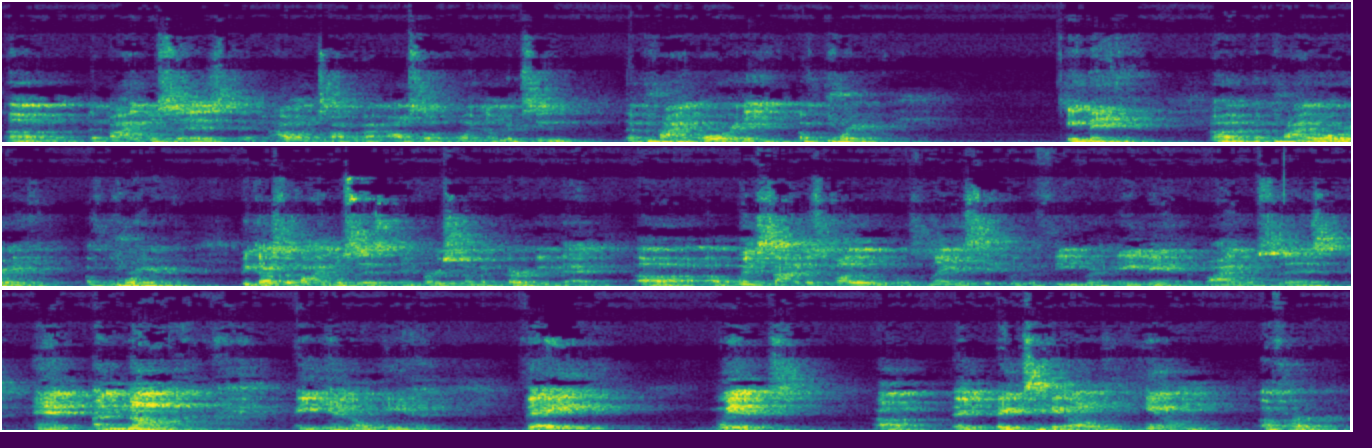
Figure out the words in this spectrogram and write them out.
uh, the Bible says, I want to talk about also point number two, the priority of prayer. Amen. Uh, the priority of prayer. Because the Bible says in verse number 30 that uh, uh, when Simon's mother was laying sick with a fever, amen, the Bible says, and Anon, A-N-O-N, they went, uh, they, they tell him of her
